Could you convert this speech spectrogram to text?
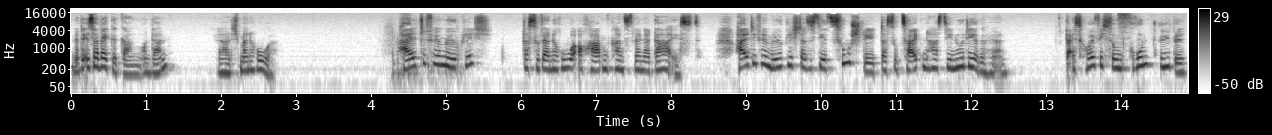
Na, da ist er weggegangen. Und dann, da hatte ich meine Ruhe. Halte für möglich, dass du deine Ruhe auch haben kannst, wenn er da ist. Halte für möglich, dass es dir zusteht, dass du Zeiten hast, die nur dir gehören. Da ist häufig so ein Grundübel.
